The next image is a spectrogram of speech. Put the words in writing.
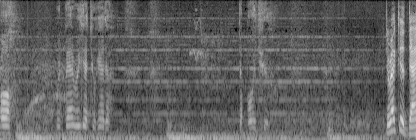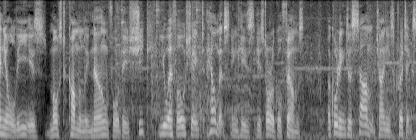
Oh, we bury here together the boy too. Director Daniel Lee is most commonly known for the chic UFO shaped helmets in his historical films. According to some Chinese critics,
